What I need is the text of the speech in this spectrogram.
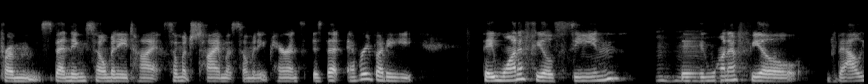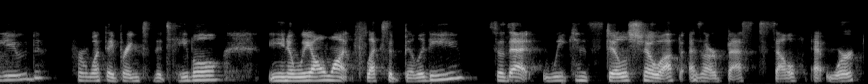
from spending so many time so much time with so many parents is that everybody they want to feel seen. Mm-hmm. they want to feel valued for what they bring to the table. You know we all want flexibility so that we can still show up as our best self at work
